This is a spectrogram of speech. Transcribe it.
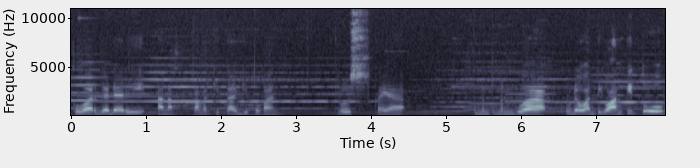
keluarga dari anak kamar kita gitu kan. Terus kayak temen-temen gue udah wanti-wanti tuh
